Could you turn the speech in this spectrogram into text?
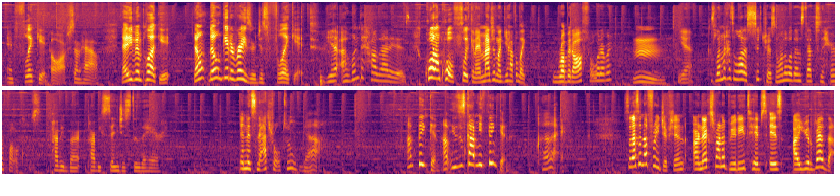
and flick it off somehow. Not even pluck it. Don't don't get a razor, just flick it. Yeah, I wonder how that is. Quote unquote flicking. I imagine like you have to like rub it off or whatever. Mmm. Yeah, Because lemon has a lot of citrus. I wonder what does that to the hair follicles. Probably burn Probably singes through the hair. And it's natural too. Yeah. I'm thinking. Um, you just got me thinking. Okay. So that's enough for Egyptian. Our next round of beauty tips is Ayurveda.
